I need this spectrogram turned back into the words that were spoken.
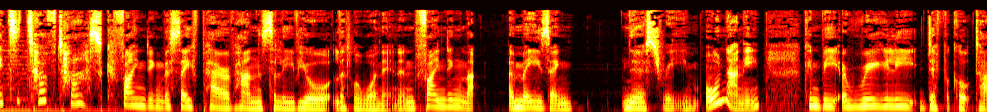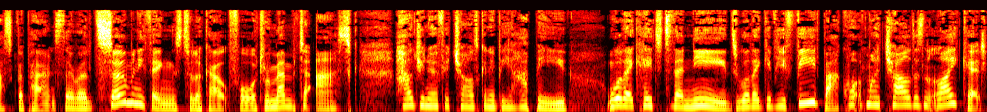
It's a tough task finding the safe pair of hands to leave your little one in and finding that amazing nursery or nanny can be a really difficult task for parents. There are so many things to look out for, to remember to ask. How do you know if your child's going to be happy? Will they cater to their needs? Will they give you feedback? What if my child doesn't like it?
